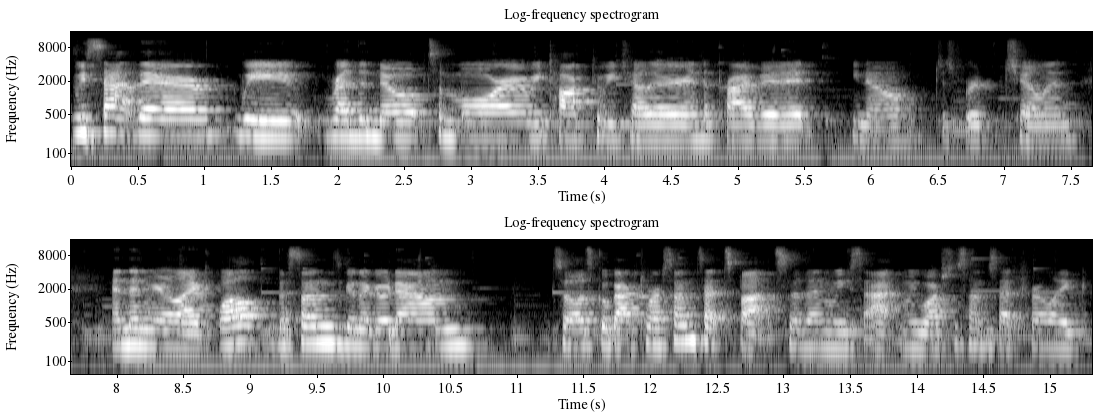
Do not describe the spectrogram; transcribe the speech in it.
We sat there, we read the note some more, we talked to each other in the private, you know, just for chilling. And then we were like, well, the sun's gonna go down, so let's go back to our sunset spot. So then we sat and we watched the sunset for like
